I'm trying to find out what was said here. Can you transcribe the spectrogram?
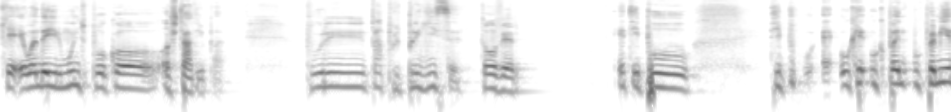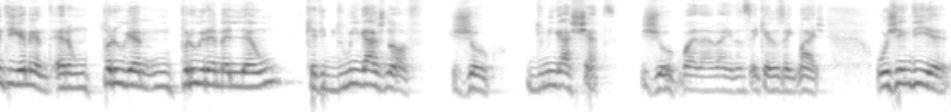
Que é, eu ando a ir muito pouco ao, ao estádio, pá. Por, eh, pá, por preguiça. Estão a ver? É tipo Tipo, é, o que, o, que, para- o que para mim antigamente era um, programa, um programalhão que é tipo domingo às 9, jogo. Domingo às 7, jogo. Vai dar bem, não sei o que, não sei o que mais. Hoje em dia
